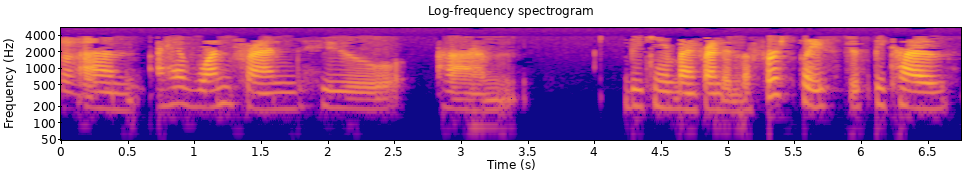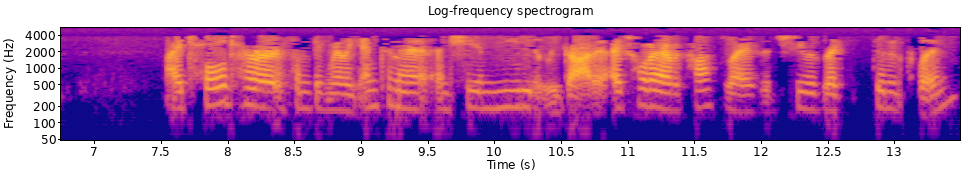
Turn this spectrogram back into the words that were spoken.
Uh-huh. Um, I have one friend who um, became my friend in the first place just because I told her something really intimate and she immediately got it. I told her I was hospitalized and she was like, didn't flinch.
